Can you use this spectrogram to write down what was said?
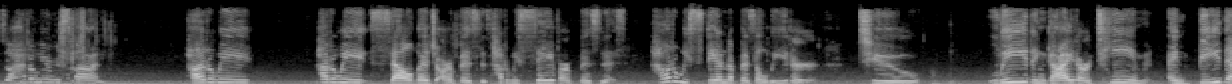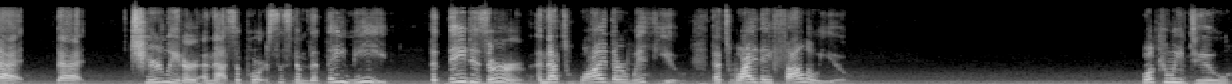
So how do we respond? How do we how do we salvage our business? How do we save our business? How do we stand up as a leader to lead and guide our team and be that that cheerleader and that support system that they need, that they deserve. And that's why they're with you. That's why they follow you what can we do?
